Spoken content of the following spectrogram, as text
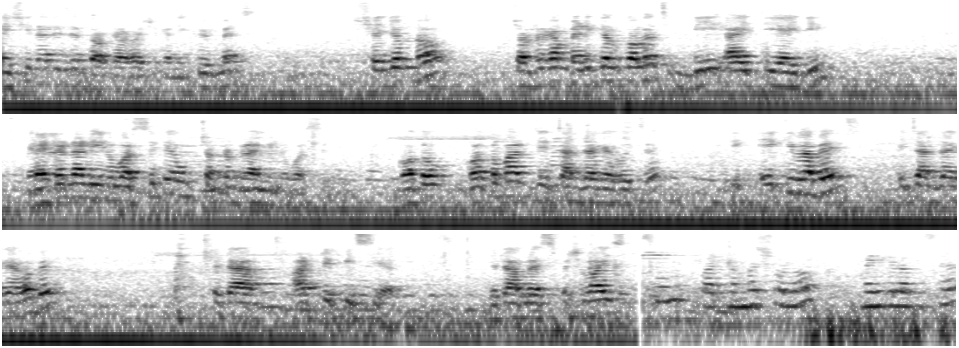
মেশিনারিজের দরকার হয় সেখানে ইকুইপমেন্টস সেজন্য Chattogram medical college BITID veterinary university এবং চট্টগ্রাম ইউনিভার্সিটি গত গতবার যে চার জায়গায় হয়েছে, ঠিক একইভাবে এই চার জায়গায় হবে। সেটা আরটিপিসিআর যেটা আমরা স্পেশালাইজড ওয়ার্ড নাম্বার ষোলো মেডিকেল অফিসার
